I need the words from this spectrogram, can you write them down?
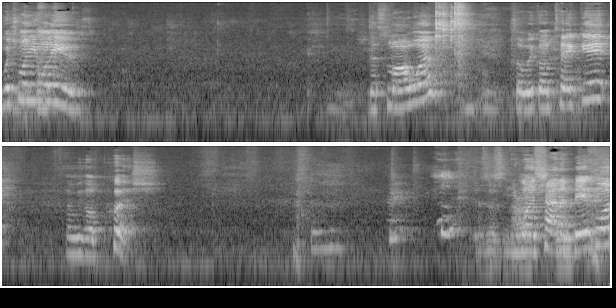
Which one you want to use? The small one. So we're gonna take it and we're gonna push. Is this You wanna try the big one?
